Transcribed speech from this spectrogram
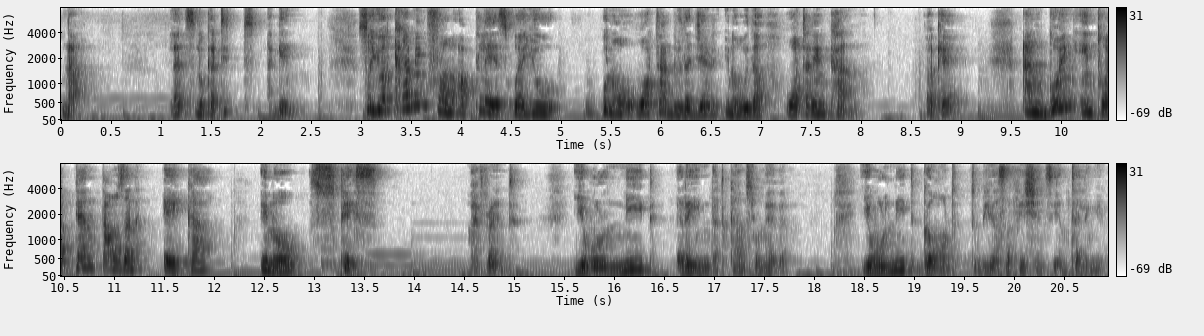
Now, let's look at it again. So you are coming from a place where you, you know, watered with a, you know, with a watering can, okay, and going into a ten thousand acre, you know, space, my friend, you will need rain that comes from heaven. You will need God to be your sufficiency. I'm telling you.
